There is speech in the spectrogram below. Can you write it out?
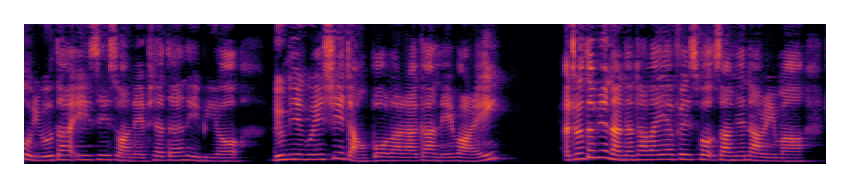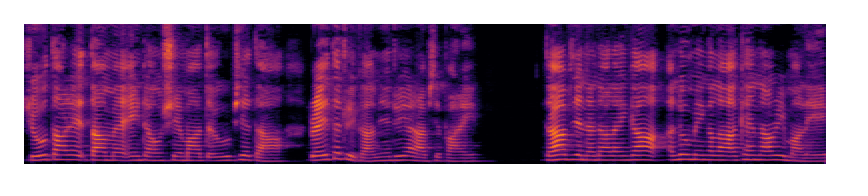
ကိုရိုးသားအေးဆေးစွာနဲ့ဖြတ်သန်းနေပြီးတော့လူမြင်ကွင်းရှိတောင်ပေါ်လာတာကနေပါတယ်။အထူးသဖြင့်နန္ဒာလိုင်ရဲ့ Facebook စာမျက်နှာတွေမှာရိုးသားတဲ့တာမန်အိမ်တောင်ရှင်မတဦးဖြစ်တာပရိသတ်တွေကမြင်တွေ့ရတာဖြစ်ပါတယ်။ဒါအပြင်နန္ဒာလိုင်ကအလူမင်္ဂလာအခမ်းအနားတွေမှာလည်း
